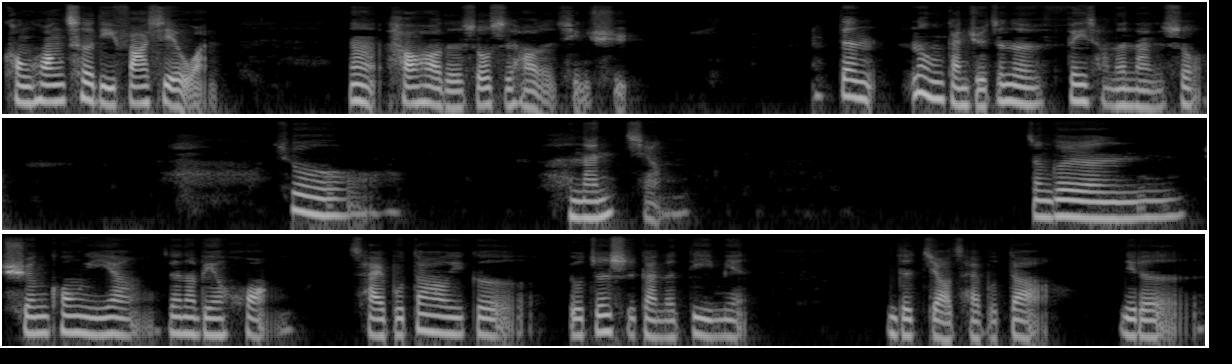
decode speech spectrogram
恐慌彻底发泄完，嗯，好好的收拾好了情绪，但那种感觉真的非常的难受，就。很难讲，整个人悬空一样在那边晃，踩不到一个有真实感的地面，你的脚踩不到，你的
